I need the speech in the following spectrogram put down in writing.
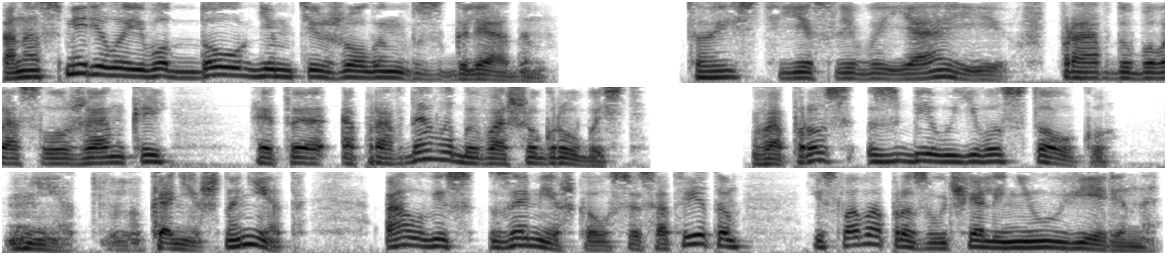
Она смерила его долгим тяжелым взглядом. «То есть, если бы я и вправду была служанкой, это оправдало бы вашу грубость?» Вопрос сбил его с толку. «Нет, конечно, нет». Алвис замешкался с ответом, и слова прозвучали неуверенно.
